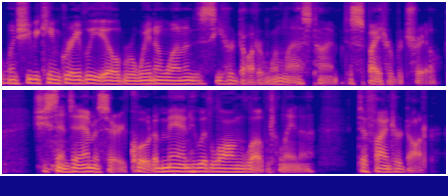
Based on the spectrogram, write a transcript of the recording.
But when she became gravely ill, Rowena wanted to see her daughter one last time, despite her betrayal. She sent an emissary, quote, a man who had long loved Helena, to find her daughter.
